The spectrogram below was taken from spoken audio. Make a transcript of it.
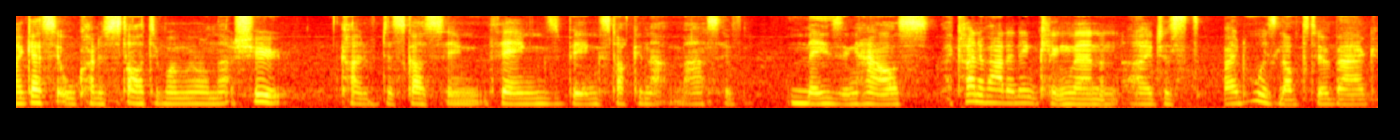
I guess it all kind of started when we were on that shoot, kind of discussing things, being stuck in that massive, amazing house. I kind of had an inkling then, and I just, I'd always loved to do a bag.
